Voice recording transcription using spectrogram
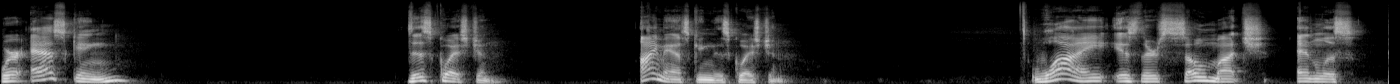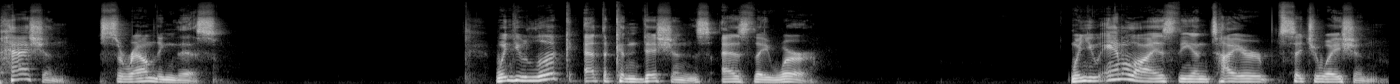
We're asking this question. I'm asking this question. Why is there so much endless passion surrounding this? When you look at the conditions as they were, when you analyze the entire situation,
